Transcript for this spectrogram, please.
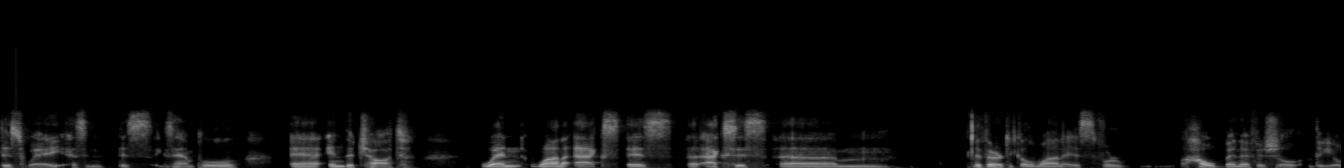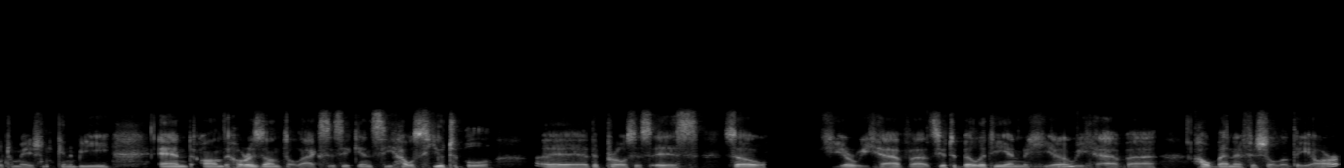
this way, as in this example, uh, in the chart, when one axis is uh, axis um, the vertical one is for how beneficial the automation can be. And on the horizontal axis, you can see how suitable uh, the process is. So here we have uh, suitability and here mm-hmm. we have uh, how beneficial they are.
